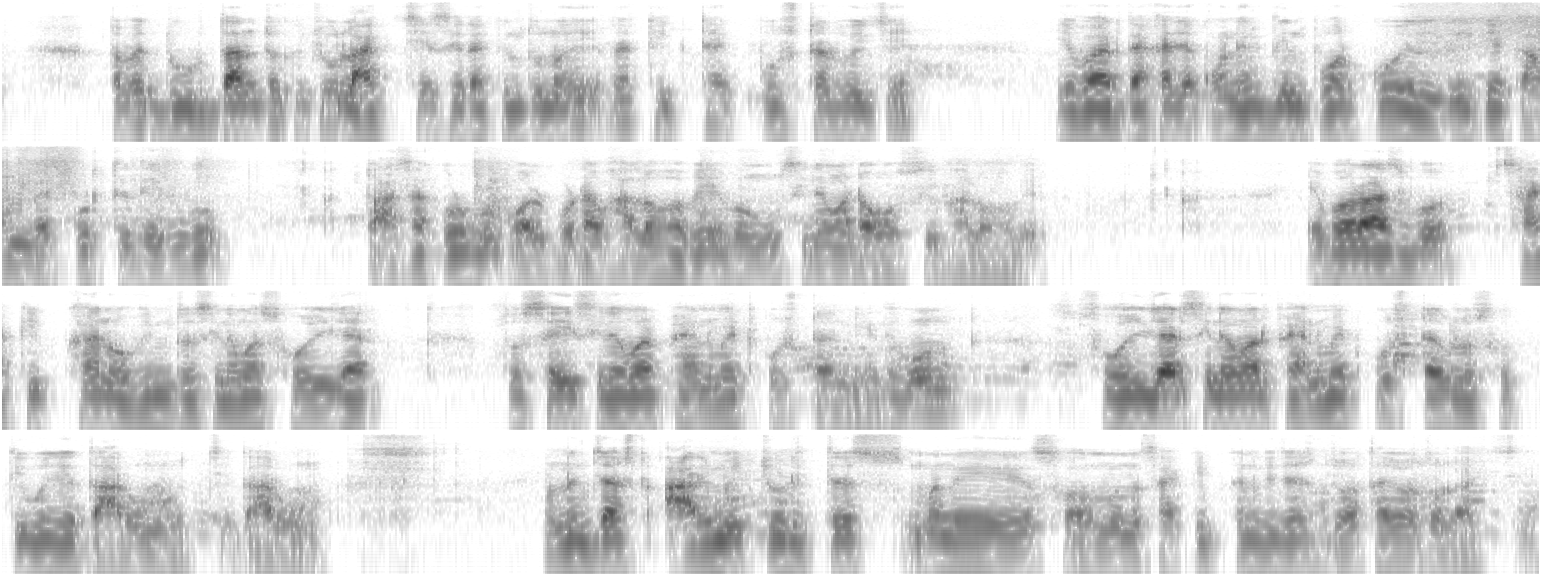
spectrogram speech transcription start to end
তবে দুর্দান্ত কিছু লাগছে সেটা কিন্তু নয়। এটা ঠিকঠাক পোস্টার হয়েছে। এবার দেখা যাক অনেক দিন পর কোয়েল দিকে কাম ব্যাক করতে দেখব। তো আশা করব গল্পটা ভালো হবে এবং সিনেমাটা অবশ্যই ভালো হবে। এবার আসব সাকিব খান, অভিনীত সিনেমা সোলজার। তো সেই সিনেমার ফ্যানমেড পোস্টার নিয়ে। দেখুন, সোলজার সিনেমার ফ্যানমেড পোস্টারগুলো সত্যি বলছি দারুণ হচ্ছে, দারুণ। মানে জাস্ট আর্মির চরিত্রে মানে মানে সাকিব খানকে জাস্ট যথাযথ লাগছে।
